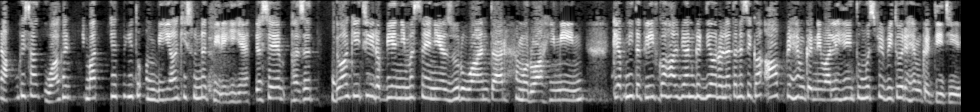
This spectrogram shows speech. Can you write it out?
ناموں کے ساتھ دعا کرنے کی بات ہے تو یہ تو انبیاء کی سنت بھی رہی ہے۔ جیسے حضرت دعا کی تھی، ربی نعمت سے ضروان تارحم الراحمین کہ اپنی تکلیف کا حال بیان کر دیا اور اللہ تعالیٰ سے کہا، آپ رحم کرنے والے ہیں تو مجھ پہ بھی تو رحم کر دیجیے۔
